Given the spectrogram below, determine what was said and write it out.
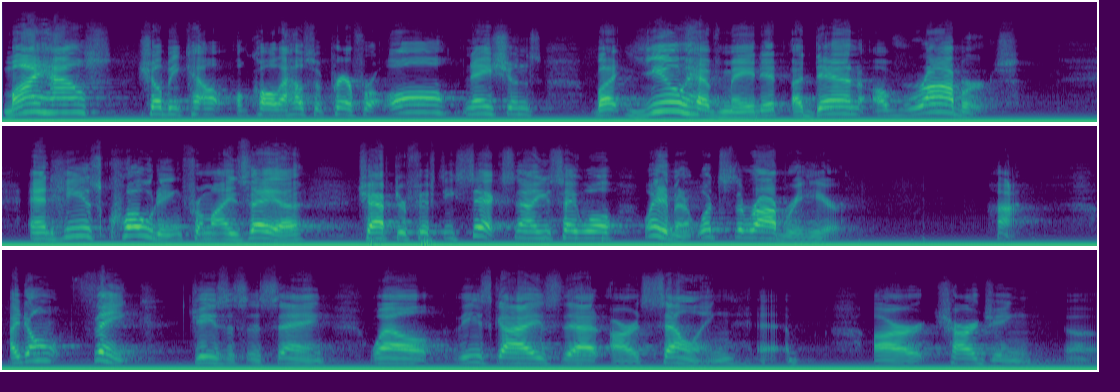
My house shall be called a house of prayer for all nations, but you have made it a den of robbers. And he is quoting from Isaiah chapter 56. Now you say, well, wait a minute, what's the robbery here? Huh. I don't think Jesus is saying, well, these guys that are selling uh, are charging uh,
